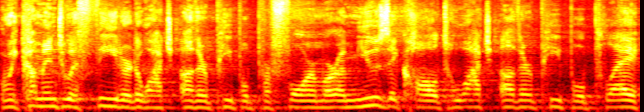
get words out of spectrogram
Or we come into a theater to watch other people perform, or a music hall to watch other people play,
